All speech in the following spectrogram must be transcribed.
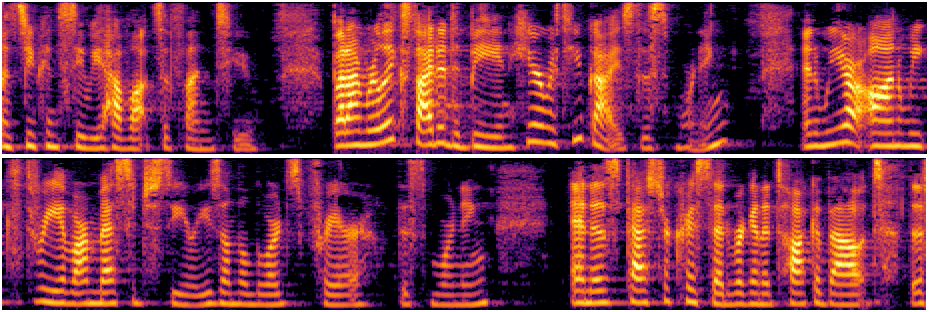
As you can see, we have lots of fun too. But I'm really excited to be in here with you guys this morning. And we are on week three of our message series on the Lord's Prayer this morning. And as Pastor Chris said, we're going to talk about the,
